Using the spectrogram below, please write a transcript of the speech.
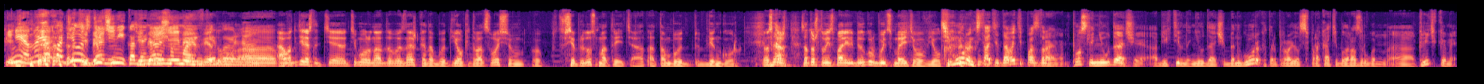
Петя, Не, ну я ходила с детьми, когда они не еще маленькие были. А, А вот интересно, те- Тимуру надо, вы знаешь, когда будет елки 28, э, все придут смотреть, а, а там будет Бенгур. И Он Да. скажет, за то, что вы не смотрели Бенгур, будет смотреть его в елках. Тимура, кстати, давайте поздравим. После неудачи, объективной неудачи Бенгура, который провалился в прокате, был разруган э, критиками,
